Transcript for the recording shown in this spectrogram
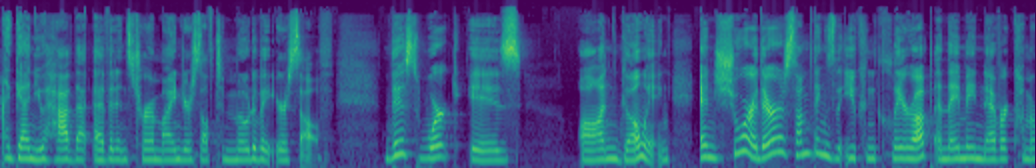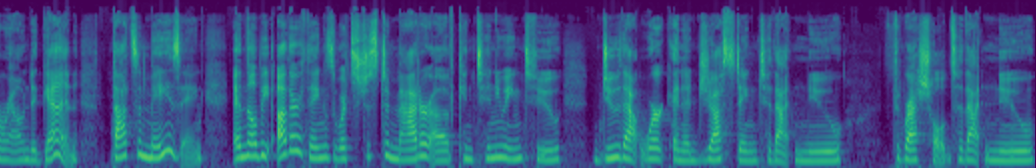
again, you have that evidence to remind yourself to motivate yourself. This work is ongoing. And sure, there are some things that you can clear up and they may never come around again. That's amazing. And there'll be other things where it's just a matter of continuing to do that work and adjusting to that new threshold, to that new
